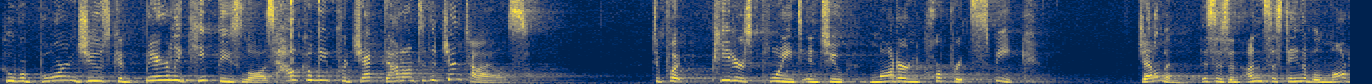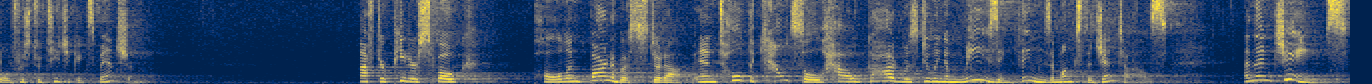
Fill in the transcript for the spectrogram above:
who were born Jews, could barely keep these laws, how can we project that onto the Gentiles? To put Peter's point into modern corporate speak, gentlemen, this is an unsustainable model for strategic expansion. After Peter spoke, Paul and Barnabas stood up and told the council how God was doing amazing things amongst the Gentiles. And then James,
